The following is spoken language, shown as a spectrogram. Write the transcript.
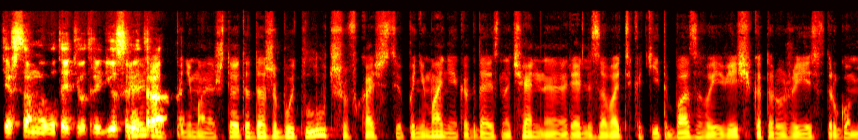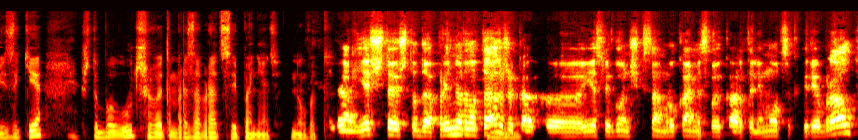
те же самые вот эти вот редюсеры. Я понимаю, что это даже будет лучше в качестве понимания, когда изначально реализовать какие-то базовые вещи, которые уже есть в другом языке, чтобы лучше в этом разобраться и понять. Ну вот. Да, я считаю, что да. Примерно так ага. же, как э, если гонщик сам руками свой карт или моцик перебрал,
